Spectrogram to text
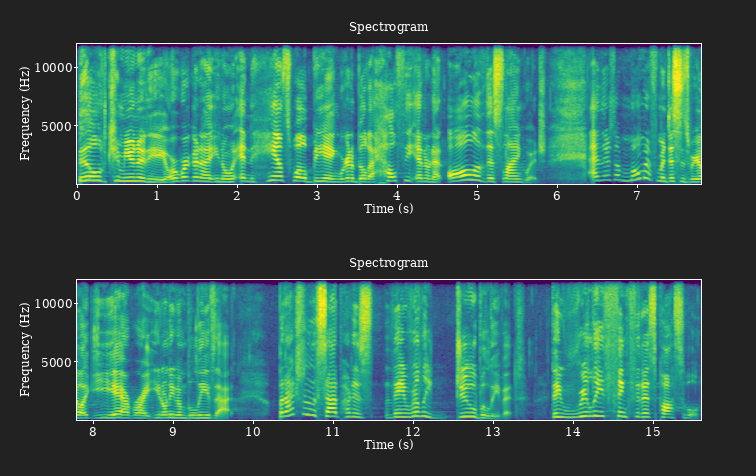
build community or we're going to you know, enhance well-being, we're going to build a healthy internet, all of this language. And there's a moment from a distance where you're like, yeah, right, you don't even believe that. But actually the sad part is they really do believe it. They really think that it's possible.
